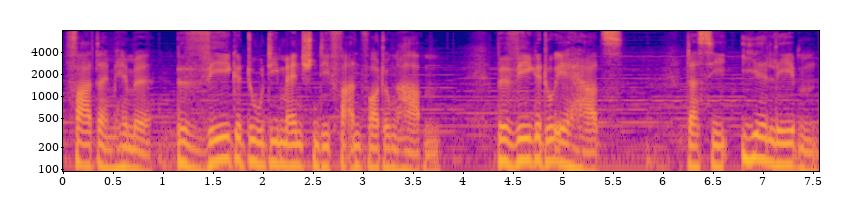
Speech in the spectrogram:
Vater im Himmel, bewege du die Menschen, die Verantwortung haben. Bewege du ihr Herz, dass sie ihr Leben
